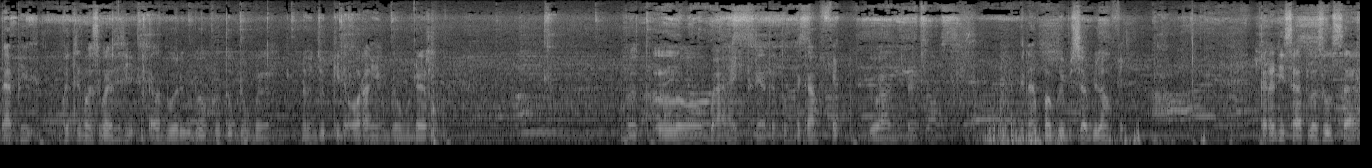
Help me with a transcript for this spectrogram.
Tapi gue terima banget sih tahun 2020 tuh bener-bener nunjukin orang yang bener-bener menurut lo baik ternyata tuh mereka fake doang gitu. Kenapa gue bisa bilang fake? Karena di saat lo susah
